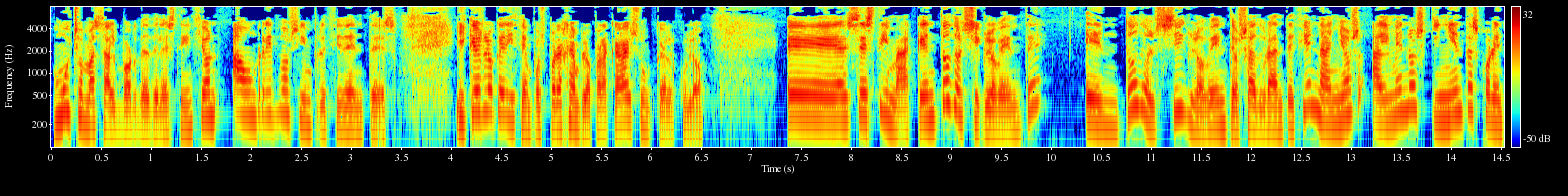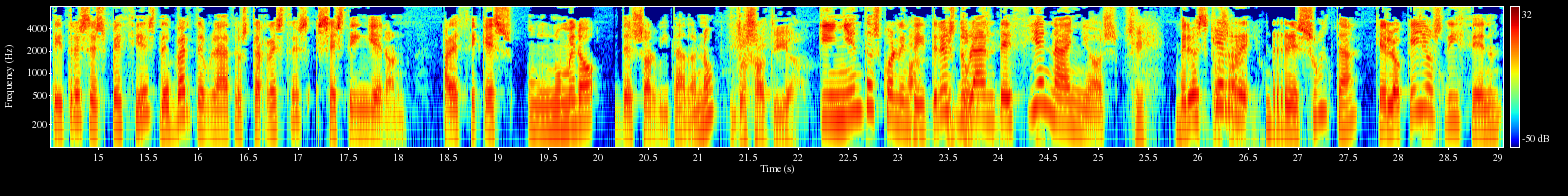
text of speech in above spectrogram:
mucho más al borde de la extinción a un ritmo sin precedentes. ¿Y qué es lo que dicen? Pues, por ejemplo, para que hagáis un cálculo, eh, se estima que en todo el siglo XX, en todo el siglo XX, o sea, durante 100 años, al menos 543 especies de vertebrados terrestres se extinguieron parece que es un número desorbitado, ¿no? Dos al día. 543 ah, durante 100 años. Sí. Pero es que resulta que lo que ellos dicen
